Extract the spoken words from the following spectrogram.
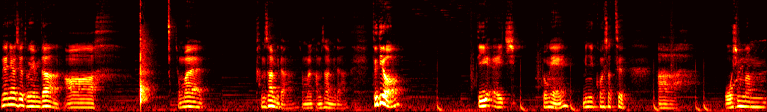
네 안녕하세요 동해입니다. 아 정말 감사합니다. 정말 감사합니다. 드디어 DH 동해 미니 콘서트 아 50만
